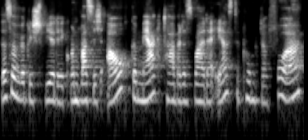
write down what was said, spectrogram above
das war wirklich schwierig. Und was ich auch gemerkt habe, das war der erste Punkt davor.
